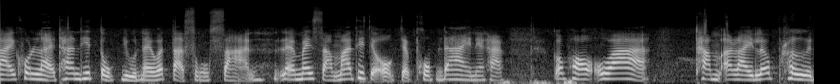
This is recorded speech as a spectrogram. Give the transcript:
ลายคนหลายท่านที่ตกอยู่ในวัฏสงสาร และไม่สามารถที่จะออกจากภพได้นี่ยค่ะก็เพราะว่าทำอะไรแล้วเพลิน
